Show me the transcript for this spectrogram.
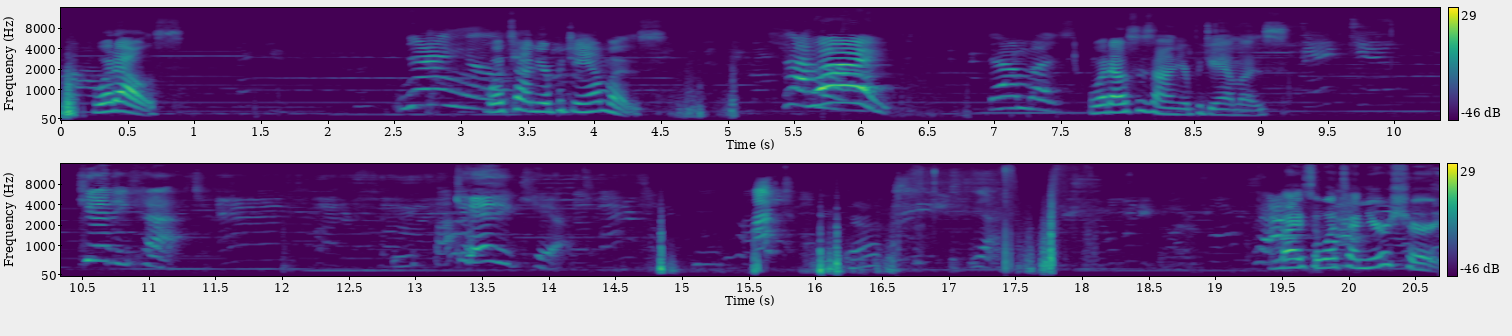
Nina! What else? Nina! What's on your pajamas? Stripes! Damas. What else is on your pajamas? Kitty cat. Kitty cat. Kitty cat? Yes. Liza, what's on your shirt?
